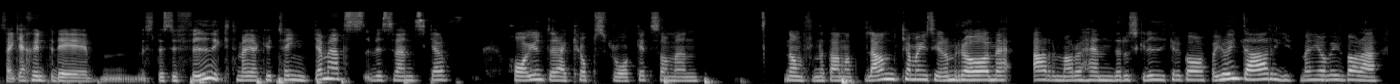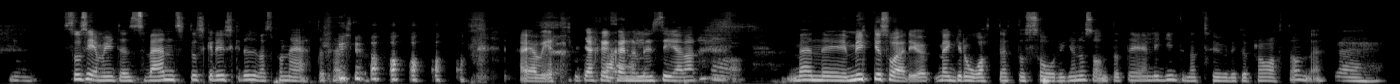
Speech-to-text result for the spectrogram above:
Sen kanske inte det är mm, specifikt, men jag kan ju tänka mig att vi svenskar har ju inte det här kroppsspråket som en någon från ett annat land kan man ju se. De rör med armar och händer och skriker och gapar. Jag är inte arg, men jag vill bara. Mm. Så ser man ju inte en svensk. Då ska det ju skrivas på nätet helst. Ja, jag vet, det kanske generaliserar. Ja. Men eh, mycket så är det ju med gråtet och sorgen och sånt. Att det ligger inte naturligt att prata om det. Nej.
